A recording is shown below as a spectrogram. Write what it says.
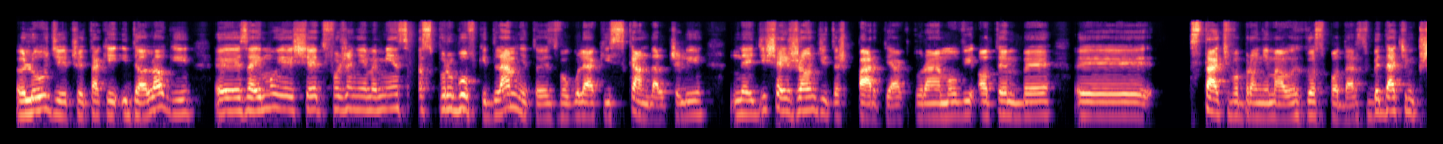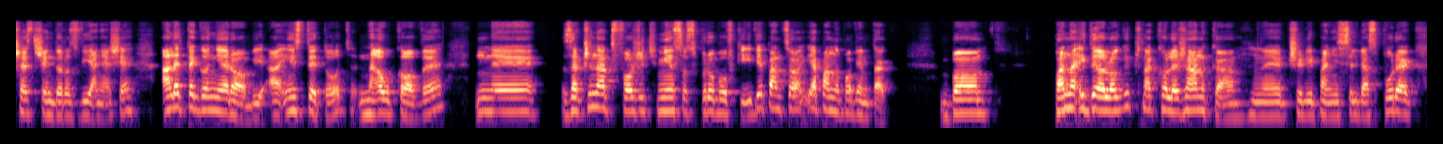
ludzi, czy takiej ideologii, zajmuje się tworzeniem mięsa z próbówki. Dla mnie to jest w ogóle jakiś skandal, czyli dzisiaj rządzi też partia, która mówi o tym, by stać w obronie małych gospodarstw, by dać im przestrzeń do rozwijania się, ale tego nie robi, a Instytut Naukowy zaczyna tworzyć mięso z próbówki. I wie pan co, ja panu powiem tak, bo Pana ideologiczna koleżanka, czyli pani Sylwia Spurek,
